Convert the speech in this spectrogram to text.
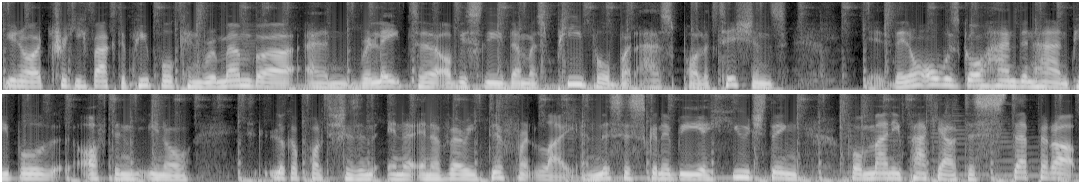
you know, a tricky factor. People can remember and relate to obviously them as people, but as politicians, they don't always go hand in hand. People often, you know, look at politicians in, in, a, in a very different light. And this is going to be a huge thing for Manny Pacquiao to step it up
